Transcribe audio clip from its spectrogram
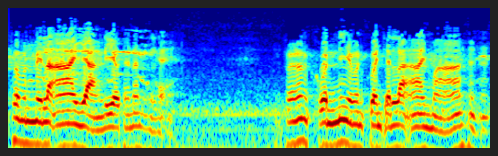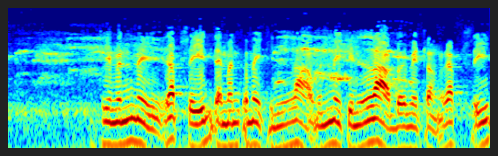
เพราะมันไม่ละอายอย่างเดียวเท่านั้นแหละ เพราะนั้นคนนี่มันควรจะละอายหมา ที่มันไม่รับศีลแต่มันก็ไม่กินเหล้ามันไม่กินเหล้าโดยไม่ต้องรับศีล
